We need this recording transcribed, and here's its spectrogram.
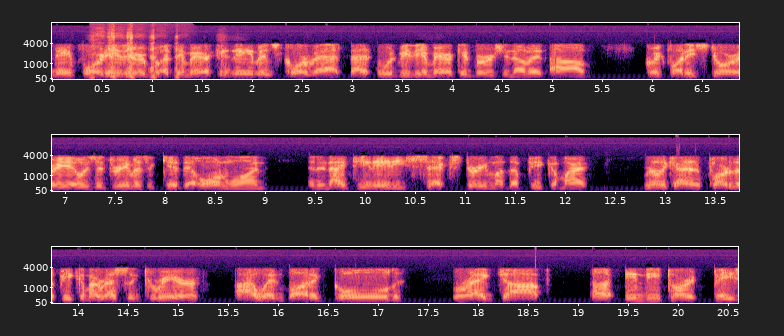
name for it either, but the American name is Corvette. That would be the American version of it. Um, quick funny story. It was a dream as a kid to own one. And in 1986, during my, the peak of my, really kind of part of the peak of my wrestling career, I went and bought a gold ragtop uh, Indy part pace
